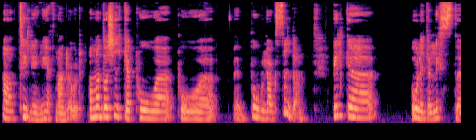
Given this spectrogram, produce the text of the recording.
Ja, tillgänglighet med andra ord. Om man då kikar på, på eh, bolagssidan. Vilka olika listor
